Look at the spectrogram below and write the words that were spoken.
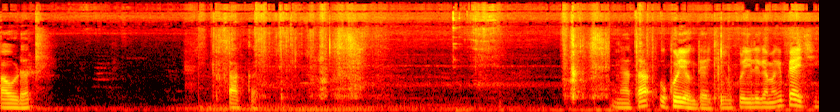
पावडर साखर. आणि आता उकळी योग द्यायची. उकळी इली का मग प्यायची.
